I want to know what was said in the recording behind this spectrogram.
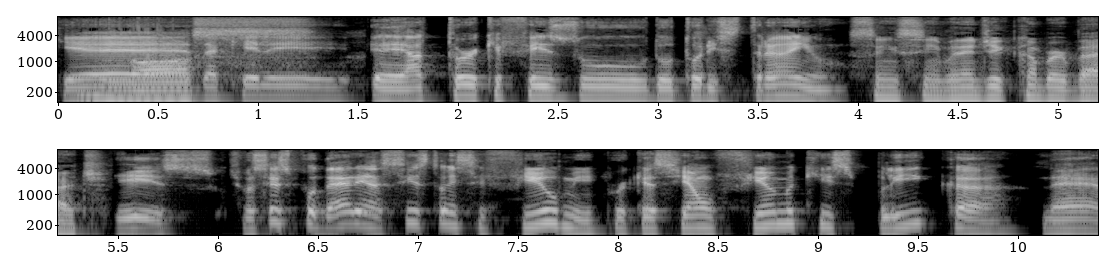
que é Nossa. daquele é, ator que fez o Doutor Estranho. Sim, sim, Benedict Cumberbatch. Isso. Se vocês puderem, assistam esse filme, porque assim, é um filme que explica, né,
